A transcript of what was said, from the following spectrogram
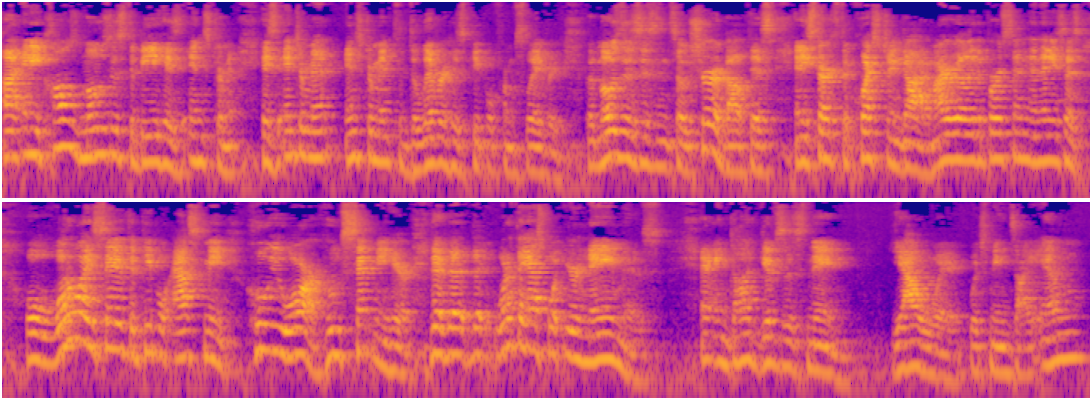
Uh, and he calls Moses to be his instrument, his instrument, instrument to deliver his people from slavery. But Moses isn't so sure about this, and he starts to question God. Am I really the person? And then he says, well, what do I say if the people ask me who you are, who sent me here? The, the, the, what if they ask what your name is? And, and God gives this name, Yahweh, which means I am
